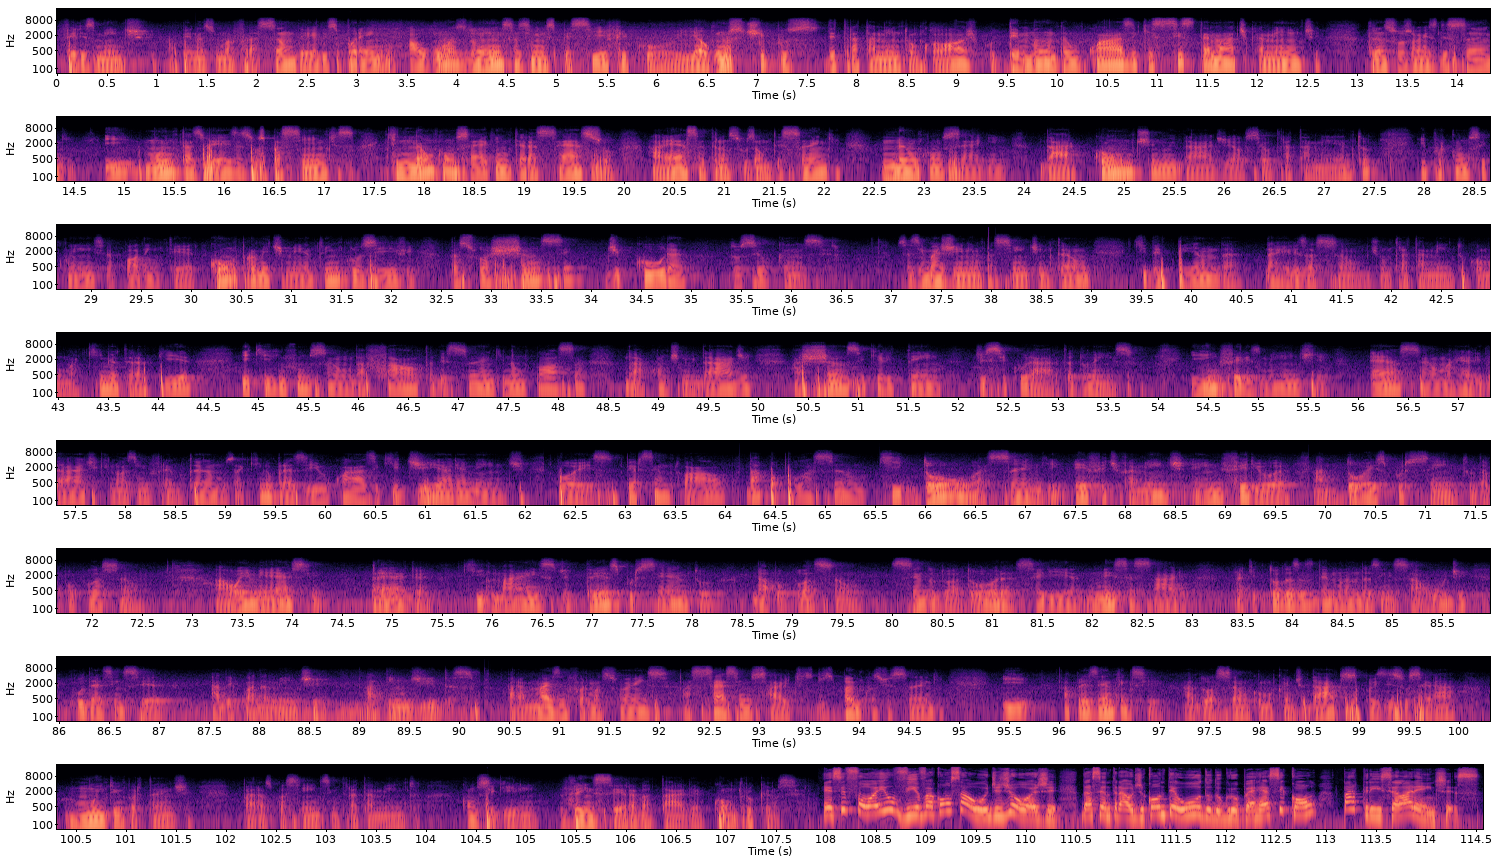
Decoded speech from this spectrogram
Felizmente, apenas uma fração deles, porém, algumas doenças em específico e alguns tipos de tratamento oncológico demandam quase que sistematicamente transfusões de sangue. E muitas vezes os pacientes que não conseguem ter acesso a essa transfusão de sangue não conseguem dar continuidade ao seu tratamento e, por consequência, podem ter comprometimento, inclusive, da sua chance de cura do seu câncer. Vocês imaginem um paciente, então, que dependa da realização de um tratamento como uma quimioterapia e que, em função da falta de sangue, não possa dar continuidade à chance que ele tem de se curar da doença. E infelizmente, essa é uma realidade que nós enfrentamos aqui no Brasil quase que diariamente, pois percentual da população que doa sangue efetivamente é inferior a 2% da população. A OMS prega que mais de 3% da população sendo doadora, seria necessário para que todas as demandas em saúde pudessem ser adequadamente atendidas. Para mais informações, acessem os sites dos bancos de sangue e apresentem-se à doação como candidatos, pois isso será muito importante para os pacientes em tratamento conseguirem vencer a batalha contra o câncer. Esse foi o Viva com Saúde de hoje, da Central de Conteúdo do Grupo RS Com, Patrícia Larentes.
